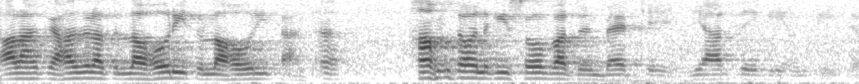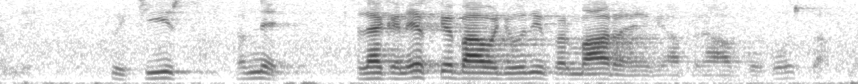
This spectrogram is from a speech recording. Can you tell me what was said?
حالانکہ حضرت لاہوری تو لاہوری تھا نا۔ ہم تو ان کی صحبت میں بیٹھے، زیارتیں کی ہم کی سمجھے کوئی چیز تھا، سمجھے؟ لیکن اس کے باوجود ہی فرما رہے ہیں کہ اپنے آپ کو کوستا ہوں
